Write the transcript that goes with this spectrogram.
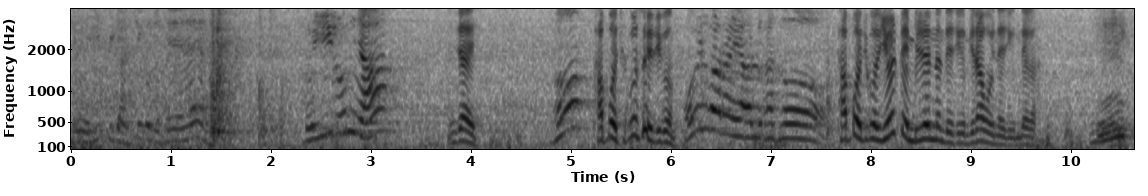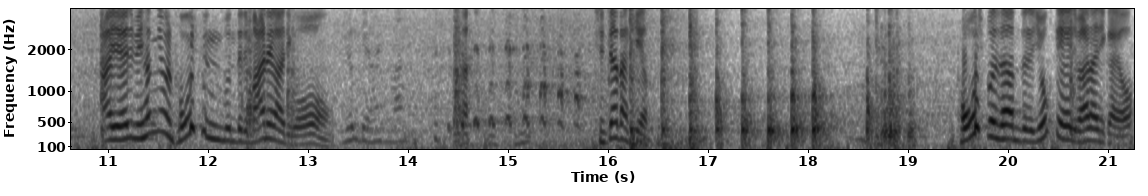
너 이쁘게 안 찍어도 돼. 너 일 없냐? 이제 어? 바빠 죽었어요, 지금. 어딜 가라야 얼른 가서. 바빠 죽어서 열대 밀렸는데 지금 일하고 있네, 지금 내가. 이 아, 요즘에 형님을 보고 싶은 분들이 많아가지고. 연기하지 마. 진짜 당기요. 보고 싶은 사람들은 욕대하지 말라니까요.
